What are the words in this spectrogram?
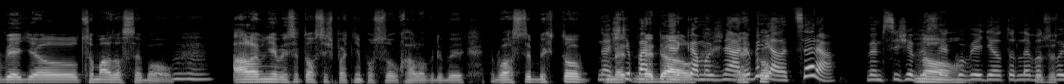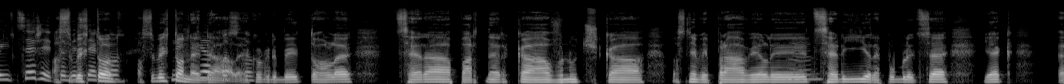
věděl, co má za sebou. Mhm. Ale mně by se to asi špatně poslouchalo, kdyby, nebo asi bych to No ne, ještě nedal. partnerka možná, jako- dobrý, ale dcera. Vem si, že bys No, jako věděl tohle o tvojí dceři. To Asi bys bych, jako... to, asi bych to nedal, poslouchat. jako kdyby tohle dcera, partnerka, vnučka vlastně vyprávěli Hmm. celý republice, jak e,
